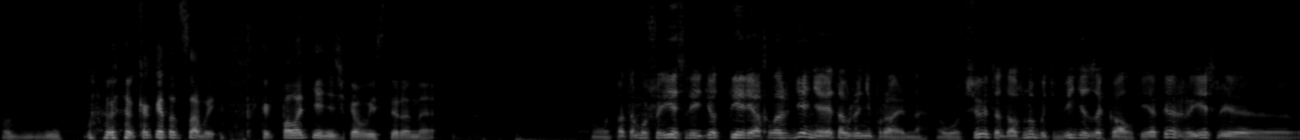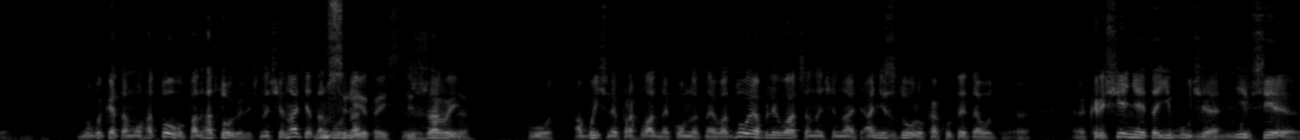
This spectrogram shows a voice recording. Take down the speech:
э, ну, как этот самый, как полотенечко выстиранное. Вот, потому что если идет переохлаждение, это уже неправильно. Вот, все это должно быть в виде закалки. И опять же, если э, ну, вы к этому готовы, подготовились, начинать это ну, нужно лета, с жары. да. Вот, обычной прохладной комнатной водой обливаться начинать, а не с дуру, как вот это вот э, э, крещение это ебучее, Мгм. и все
